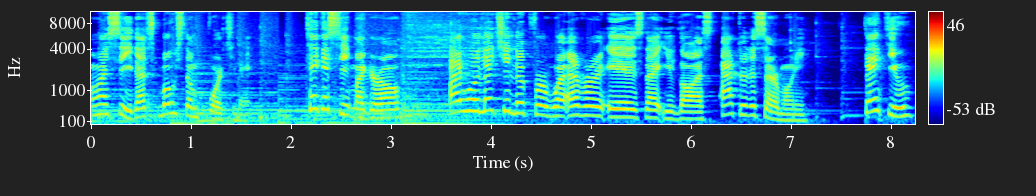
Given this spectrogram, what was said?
Oh, I see. That's most unfortunate. Take a seat, my girl. I will let you look for whatever it is that you lost after the ceremony. Thank you.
